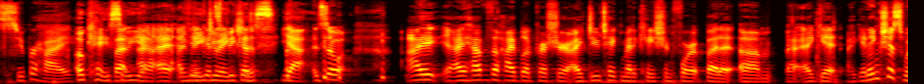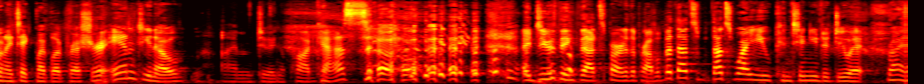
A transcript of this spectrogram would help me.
super high. Okay, so yeah, I made you anxious. yeah. So I I have the high blood pressure. I do take medication for it, but um, I I get I get anxious when I take my blood pressure, and you know I'm doing a podcast, so I do think that's part of the problem. But that's that's why you continue to do it Right.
